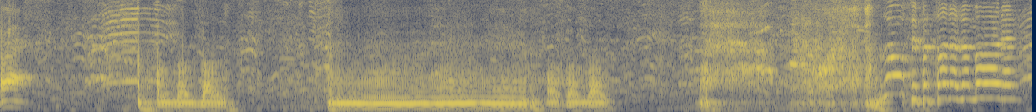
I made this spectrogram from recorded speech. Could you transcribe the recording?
Alright. Lucifer, son of the morning.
